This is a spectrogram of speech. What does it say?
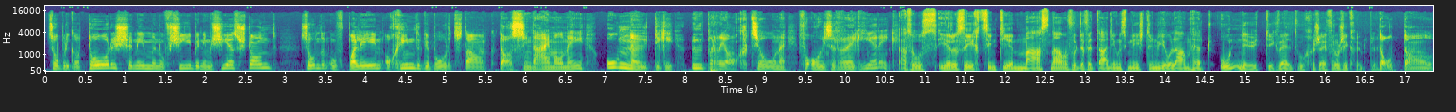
das obligatorische Nehmen auf Schieben im Schießstand sondern auf Balen an Kindergeburtstag. Das sind einmal mehr unnötige Überreaktionen von unserer Regierung. Also aus Ihrer Sicht sind die Massnahmen von der Verteidigungsministerin Viola Amherd unnötig, Weltwochenchef Roger Köppel? Total.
